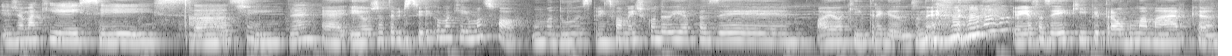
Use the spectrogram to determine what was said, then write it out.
Eu já maquiei seis, ah, sete, sim. né? É, eu já teve desfile que eu maquiei uma só, uma, duas. Principalmente quando eu ia fazer. Olha eu aqui entregando, né? eu ia fazer equipe para alguma marca,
